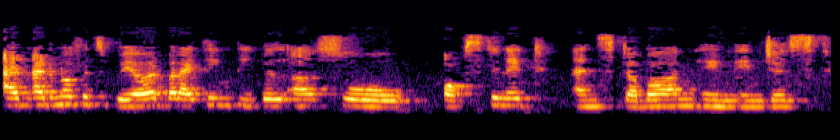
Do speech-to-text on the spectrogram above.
I, I don't know if it's weird, but I think people are so obstinate and stubborn in, in just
